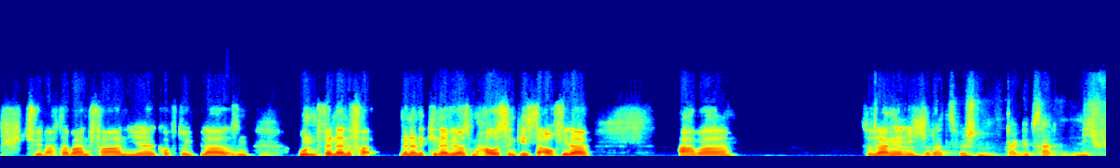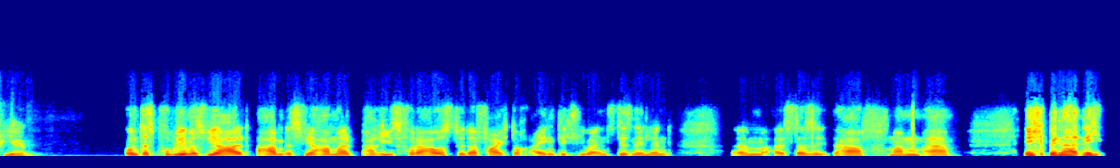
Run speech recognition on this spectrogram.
schön Achterbahn fahren, hier Kopf durchblasen. Und wenn deine wenn deine Kinder wieder aus dem Haus sind, gehst du auch wieder. Aber solange ja, ich. So dazwischen, da gibt es halt nicht viel. Und das Problem, was wir halt haben, ist, wir haben halt Paris vor der Haustür. Da fahre ich doch eigentlich lieber ins Disneyland, ähm, als dass ich, ja, Mama, ja. ich bin halt nicht,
